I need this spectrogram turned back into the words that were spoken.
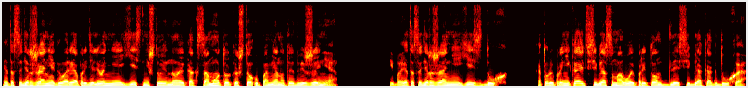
Это содержание, говоря определеннее, есть не что иное, как само только что упомянутое движение. Ибо это содержание есть дух, который проникает в себя самого и притом для себя как духа,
